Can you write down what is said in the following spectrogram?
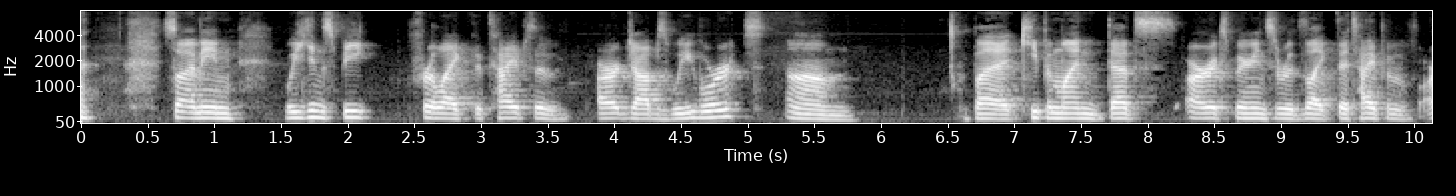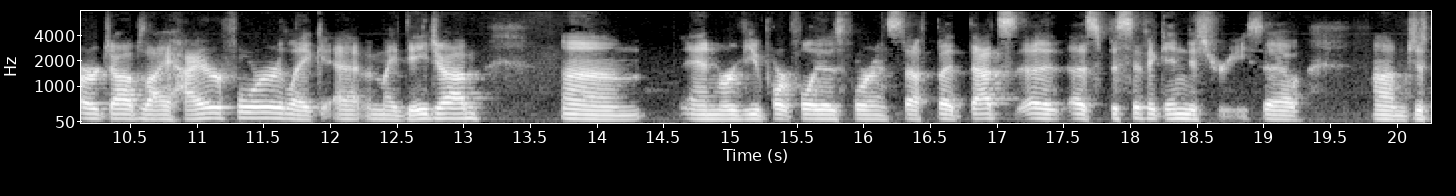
so I mean, we can speak for like the types of art jobs we've worked. Um, but keep in mind that's our experience with like the type of art jobs I hire for, like at my day job, um, and review portfolios for and stuff. But that's a, a specific industry, so um, just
